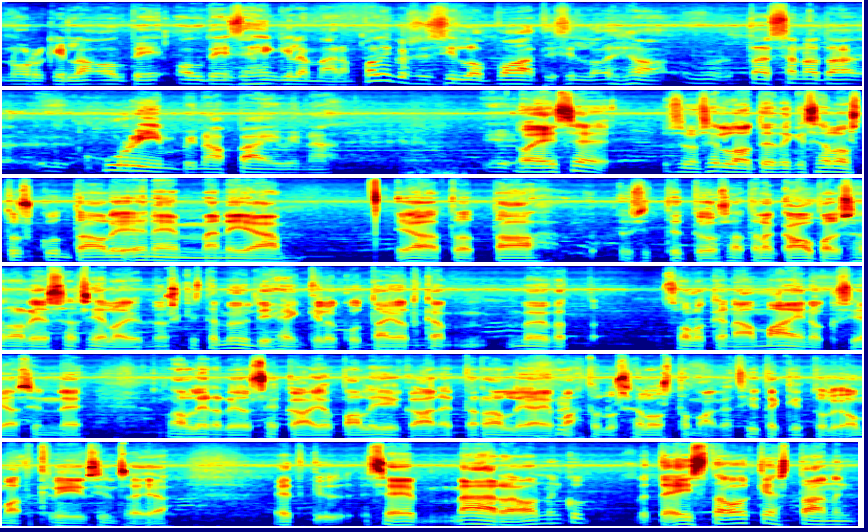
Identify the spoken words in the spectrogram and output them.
nurkilla oltiin, oltiin se henkilömäärä. Paljonko se silloin vaati silloin ihan, tai sanotaan hurimpina päivinä? No ei se, silloin tietenkin selostuskunta oli enemmän ja, ja tota, sitten tuossa ajatellaan kaupallisessa radiossa siellä oli myöskin sitä myyntihenkilökuntaa, jotka möivät solkenaan mainoksia sinne ralliradion sekaan jopa liikaa, että rallia ei mahtunut selostamaan, että siitäkin tuli omat kriisinsä ja et se määrä on, niin kuin, että ei sitä oikeastaan, niin,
